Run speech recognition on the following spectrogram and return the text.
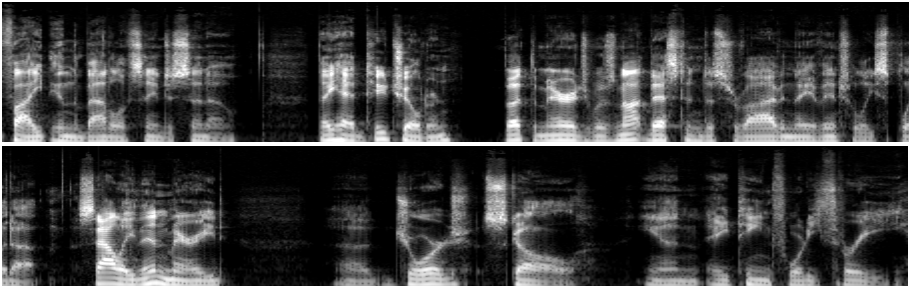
fight in the Battle of San Jacinto. They had two children, but the marriage was not destined to survive and they eventually split up. Sally then married uh, George Skull in 1843,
